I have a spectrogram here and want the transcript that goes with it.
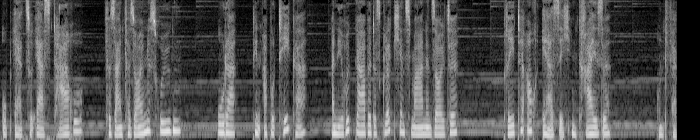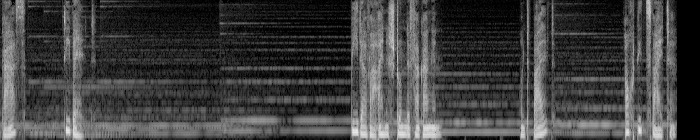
ob er zuerst Taro für sein Versäumnis rügen oder den Apotheker an die Rückgabe des Glöckchens mahnen sollte, drehte auch er sich im Kreise und vergaß die Welt. Wieder war eine Stunde vergangen und bald auch die zweite.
